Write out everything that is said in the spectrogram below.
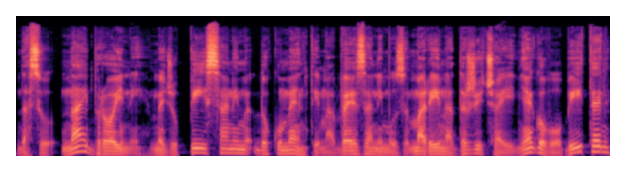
da su najbrojniji među pisanim dokumentima vezanim uz Marina Držića i njegovu obitelj,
